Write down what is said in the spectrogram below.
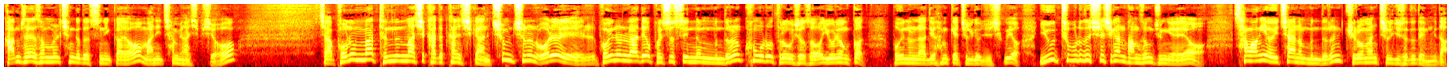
감사의 선물 챙겨뒀으니까요. 많이 참여하십시오. 자, 보는 맛, 듣는 맛이 가득한 시간, 춤추는 월요일. 보이는 라디오 보실 수 있는 분들은 콩으로 들어오셔서 요령껏 보이는 라디오 함께 즐겨주시고요. 유튜브로도 실시간 방송 중이에요. 상황이 여의치 않은 분들은 귀로만 즐기셔도 됩니다.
